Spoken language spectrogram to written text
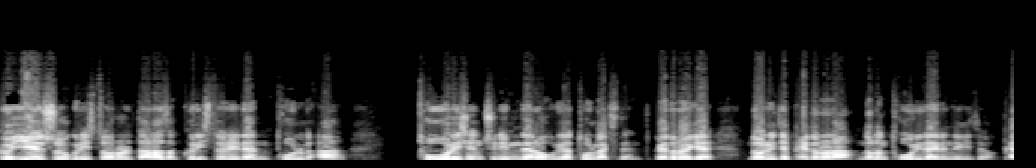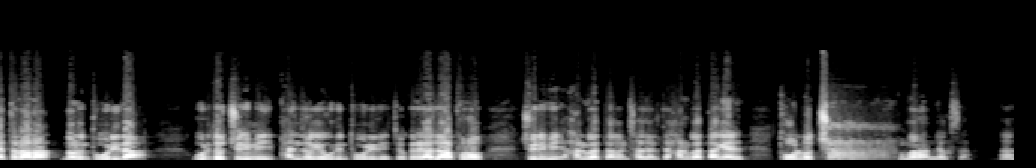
그 예수 그리스도를 따라서 그리스도인이 된 돌과 돌이신 주님대로 우리가 돌같이 된 베드로에게 너는 이제 베드로라 너는 돌이다 이런 얘기죠. 페트라라 너는 돌이다. 우리도 주님이 반석에 우린 돌이 됐죠. 그래가지고 앞으로 주님이 하늘과 땅을 찾아올 때 하늘과 땅에 돌로 충만한 역사. 어?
